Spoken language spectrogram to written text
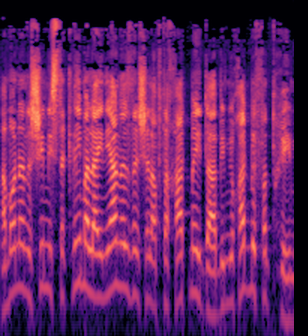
המון אנשים מסתכלים על העניין הזה של אבטחת מידע, במיוחד מפתחים,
